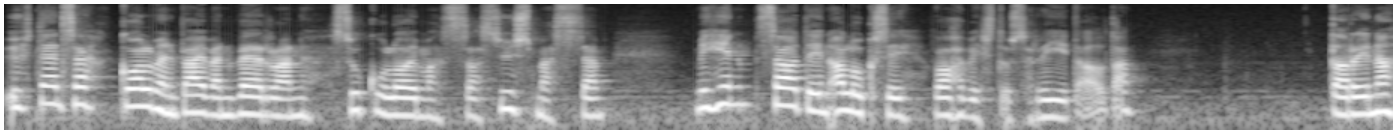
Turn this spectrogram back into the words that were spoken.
yhteensä kolmen päivän verran sukuloimassa Sysmässä, mihin saatiin aluksi vahvistus Riitalta. Tarina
